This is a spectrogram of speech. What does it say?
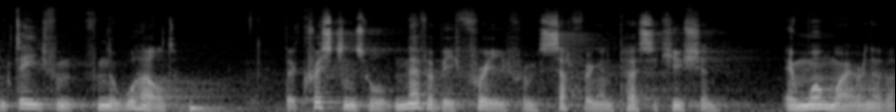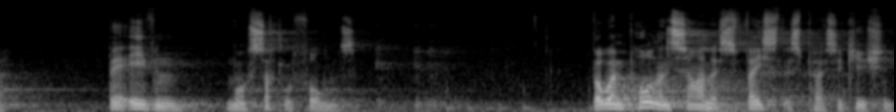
indeed from, from the world, that Christians will never be free from suffering and persecution in one way or another, be even more subtle forms. But when Paul and Silas faced this persecution,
